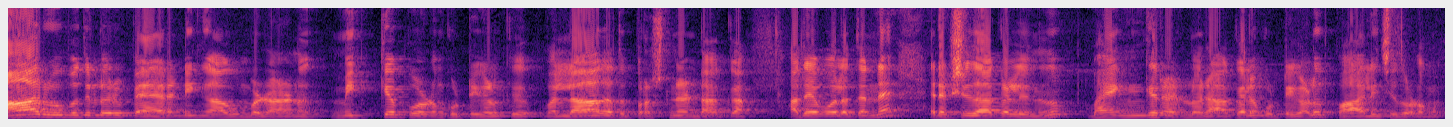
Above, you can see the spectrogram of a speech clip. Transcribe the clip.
ആ രൂപത്തിലുള്ള ഒരു പാരന്റിങ് ആകുമ്പോഴാണ് മിക്കപ്പോഴും കുട്ടികൾക്ക് വല്ലാതെ അത് പ്രശ്നം ഉണ്ടാക്കുക അതേപോലെ തന്നെ രക്ഷിതാക്കളിൽ നിന്നും ഭയങ്കരമായിട്ടുള്ള ഒരു അകലം കുട്ടികൾ പാലിച്ചു തുടങ്ങും.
